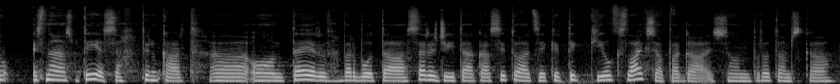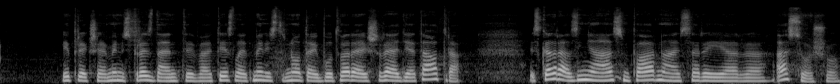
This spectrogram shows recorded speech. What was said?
Nu, es neesmu tiesa, pirmkārt, un te ir varbūt tā sarežģītākā situācija, ka ir tik ilgs laiks jau pagājis, un, protams, ka iepriekšējie ministru prezidenti vai tieslietu ministri noteikti būtu varējuši rēģēt ātrāk. Es katrā ziņā esmu pārnājis arī ar uh, esošo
